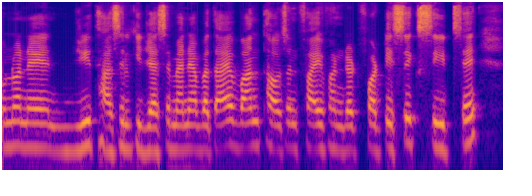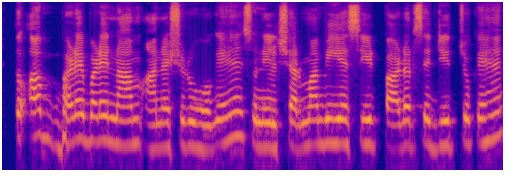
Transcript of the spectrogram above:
उन्होंने जीत हासिल की, जैसे मैंने बताया 1546 सीट से। तो अब बड़े बड़े नाम आने शुरू हो गए हैं। सुनील शर्मा भी ये सीट पार्डर से जीत चुके हैं।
